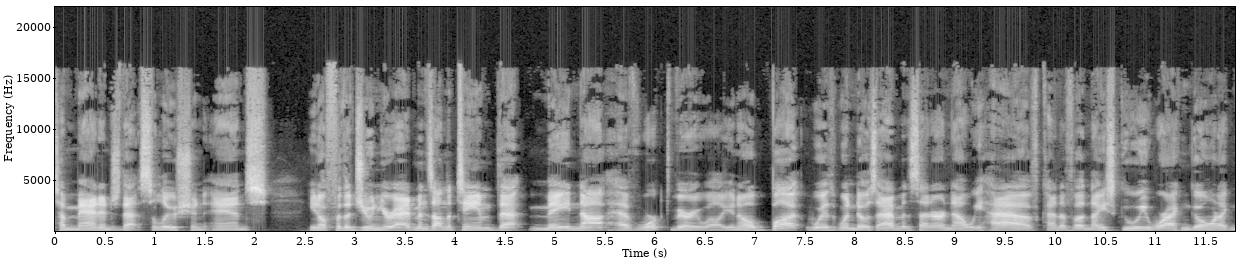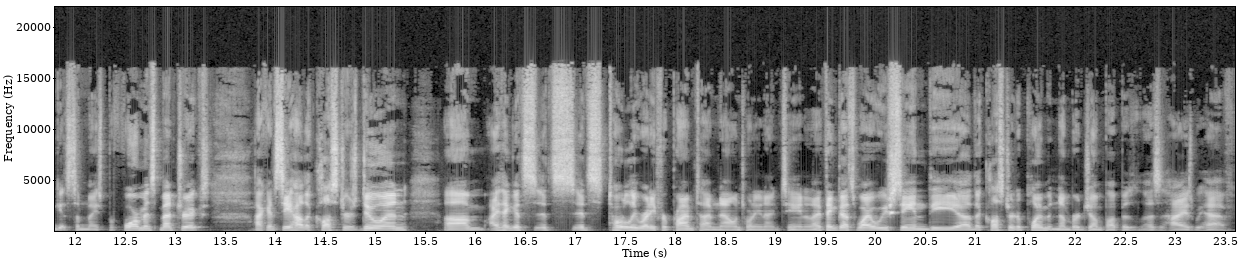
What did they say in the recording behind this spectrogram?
to manage that solution. And you know, for the junior admins on the team, that may not have worked very well, you know. But with Windows Admin Center, now we have kind of a nice GUI where I can go and I can get some nice performance metrics. I can see how the cluster's doing. Um, I think it's it's it's totally ready for prime time now in 2019, and I think that's why we've seen the uh, the cluster deployment number jump up as, as high as we have.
